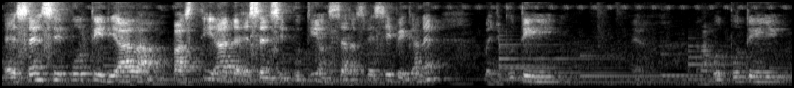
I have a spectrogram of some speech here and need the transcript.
esensi putih di alam pasti ada esensi putih yang secara spesifik kan ya baju putih, ya, rambut putih,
